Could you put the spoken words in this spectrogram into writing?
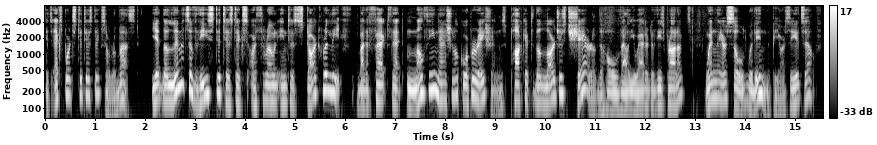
its export statistics are robust. Yet the limits of these statistics are thrown into stark relief by the fact that multinational corporations pocket the largest share of the whole value added of these products when they are sold within the PRC itself.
